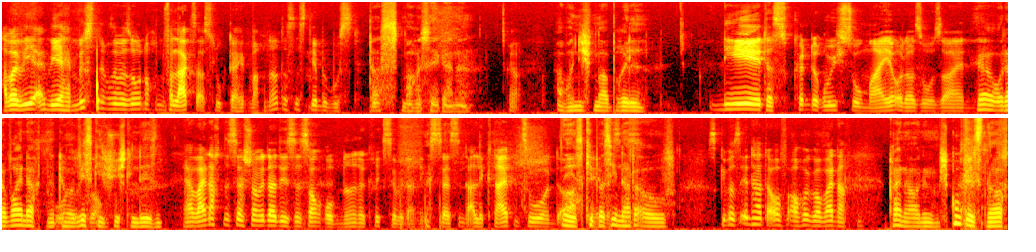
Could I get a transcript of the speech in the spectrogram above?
Aber wir, wir müssten ja sowieso noch einen Verlagsausflug dahin machen, ne? Das ist dir bewusst. Das mache ich sehr gerne. Ja. Aber nicht im April. Nee, das könnte ruhig so Mai oder so sein. Ja, oder Weihnachten, da können wir. Whisky-Geschichten lesen. Ja, Weihnachten ist ja schon wieder die Saison rum, ne? Da kriegst du wieder nichts. Da sind alle Kneipen zu und. Nee, ach, Skippers das Inn hat ist- auf. Skippers Inn hat auf, auch über Weihnachten. Keine Ahnung, ich google es nach.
